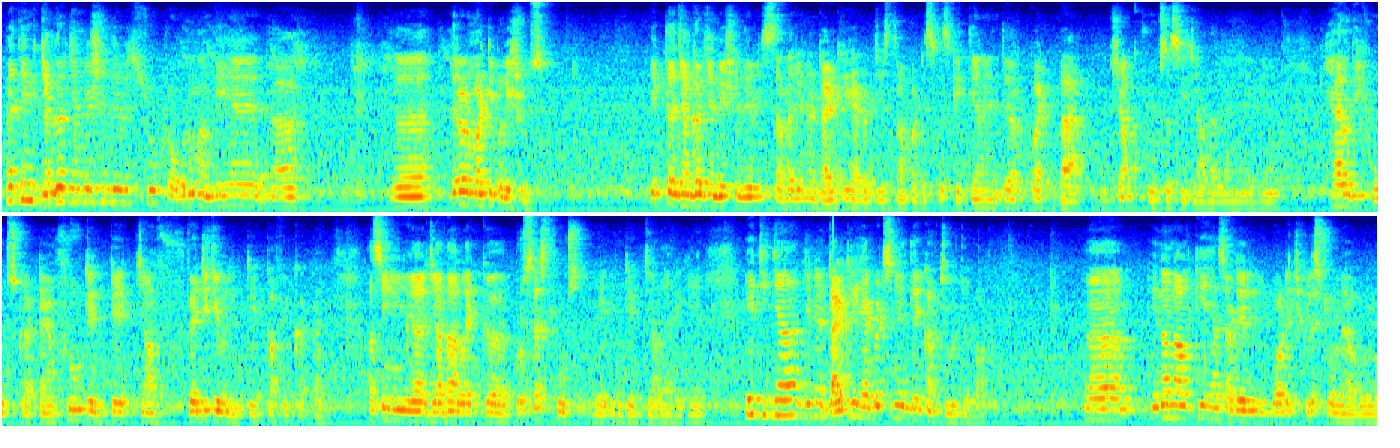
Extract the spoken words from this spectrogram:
I think younger generation ਦੇ ਵਿੱਚ ਜੋ ਪ੍ਰੋਬਲਮ ਆਉਂਦੀ ਹੈ देयर आर ਮਲਟੀਪਲ ਇਸ਼ੂਜ਼ ਇੱਕ ਤਾਂ ਯੰਗਰ ਜਨਰੇਸ਼ਨ ਦੇ ਵਿੱਚ ਸਾਡਾ ਜਿਹੜਾ ਡਾਈਟਰੀ ਹੈਬਿਟ ਜਿਸ ਤਰ੍ਹਾਂ ਆਪਾਂ ਡਿਸਕਸ ਕੀਤੀਆਂ ਨੇ they are quite bad junk foods ਅਸੀਂ ਜ਼ਿਆਦਾ ਲੈਂਦੇ ਹੈਗੇ ਹਾਂ। ਹੈਲਦੀ ਫੂਡਸ ਘੱਟ ਹੈ ਫਰੂਟ ਇਨਟੇਕ ਜਾਂ ਵੈਜੀਟੇਬਲ ਇਨਟੇਕ ਕਾਫੀ ਘੱਟ ਹੈ। ਅਸੀਂ ਜ਼ਿਆਦਾ ਲਾਈਕ ਪ੍ਰੋਸੈਸਡ ਫੂਡਸ ਇਨਟੇਕ ਜ਼ਿਆਦਾ ਹੈਗੇ ਆ ਇਹ ਚੀਜ਼ਾਂ ਜਿਹੜੀਆਂ ਡਾਈਟਰੀ ਹੈਬਿਟਸ ਨੇ ਦੇ ਕੰਟਰੀਬਿਊਟ ਅ ਲੋਟ ਇਹਨਾਂ ਨਾਲ ਕੀ ਹੈ, ਸਾਡੇ ਬਾਡੀ 'ਚ ਕੋਲੇਸਟ੍ਰੋਲ ਲੈਵਲ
